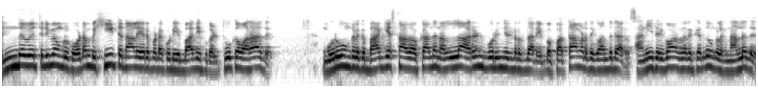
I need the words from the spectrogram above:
எந்த விதத்துலையுமே உங்களுக்கு உடம்பு ஹீட்டுனால ஏற்படக்கூடிய பாதிப்புகள் தூக்கம் வராது. குரு உங்களுக்கு பாக்கியஸ்தானத்தை உட்காந்து நல்லா அருண் புரிஞ்சுட்டு இருந்தார். இப்போ பத்தாம் இடத்துக்கு வந்துட்டார். சனி திரிகோணத்தில் இருக்கிறது உங்களுக்கு நல்லது.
